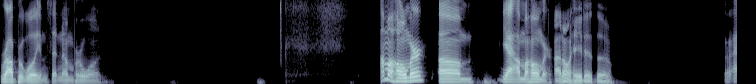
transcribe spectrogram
Robert Williams at number one. I'm a homer. Um, yeah, I'm a homer. I don't hate it though. Uh,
